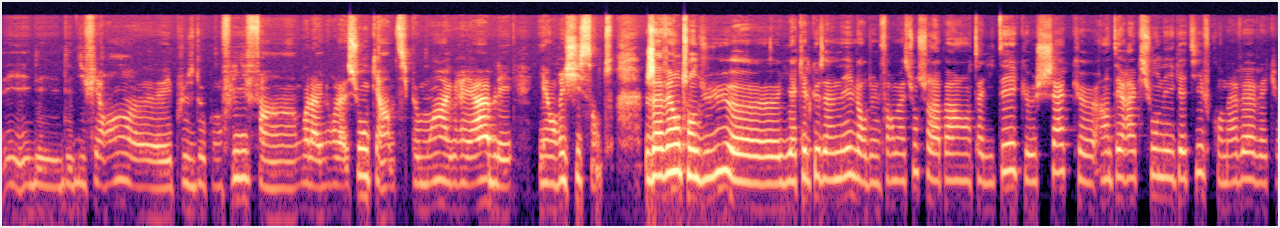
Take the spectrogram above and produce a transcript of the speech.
et des, des différents euh, et plus de conflits. Enfin, voilà, une relation qui est un petit peu moins agréable et, et enrichissante. J'avais entendu euh, il y a quelques années lors d'une formation sur la parentalité que chaque euh, interaction négative qu'on avait avec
